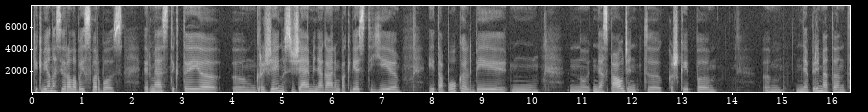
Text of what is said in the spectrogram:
kiekvienas yra labai svarbus. Ir mes tik tai um, gražiai nusižeminę galim pakviesti jį į tą pokalbį, mm, nu, nespaudžiant kažkaip um, neprimetant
